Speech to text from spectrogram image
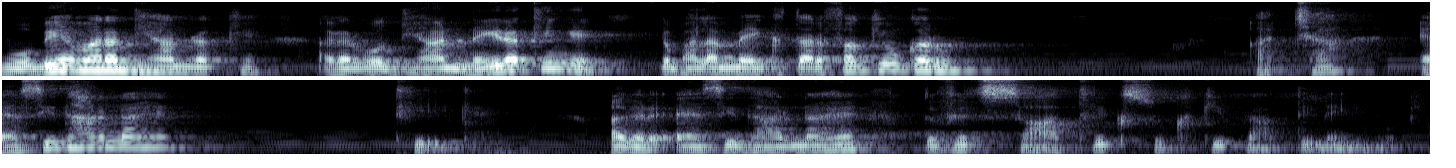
वो भी हमारा ध्यान रखें। अगर वो ध्यान नहीं रखेंगे तो भला मैं एक तरफा क्यों करूँ? अच्छा ऐसी धारणा है। ठीक है। अगर ऐसी धारणा है तो फिर सात्विक सुख की प्राप्ति नहीं होगी।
